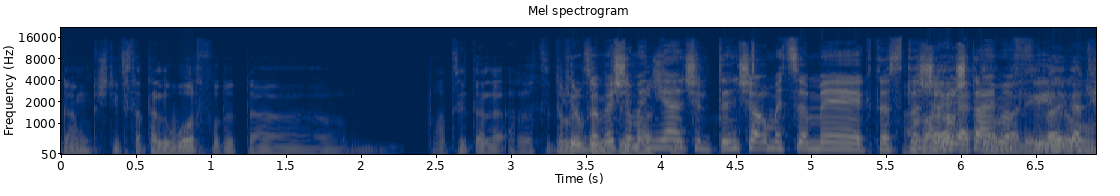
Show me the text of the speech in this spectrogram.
גם כשתפסדת על וורדפורד, אתה רצית, רצית כאילו גם יש שם. עניין של תן שער מצמק, תעשה את אבל אני לא אפילו. הגעתי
